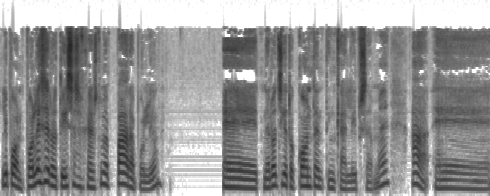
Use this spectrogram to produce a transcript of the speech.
Λοιπόν, πολλές ερωτήσεις, σας ευχαριστούμε πάρα πολύ. Ε, την ερώτηση για το content την καλύψαμε. Α, ε,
